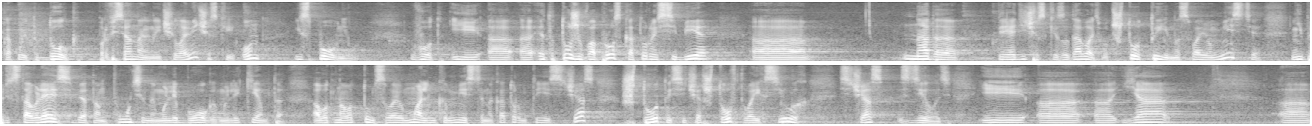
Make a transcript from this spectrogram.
какой-то долг профессиональный человеческий, он исполнил. Вот. И а, а, это тоже вопрос, который себе а, надо периодически задавать, вот что ты на своем месте, не представляя себя там Путиным или Богом или кем-то, а вот на вот том своем маленьком месте, на котором ты есть сейчас, что ты сейчас, что в твоих силах сейчас сделать. И э, э, я э,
